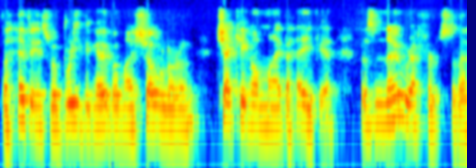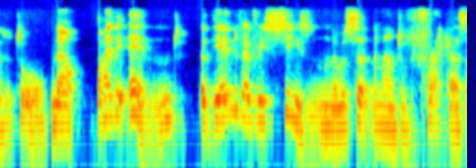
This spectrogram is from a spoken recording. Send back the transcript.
the heavies were breathing over my shoulder and checking on my behavior. There's no reference to that at all. Now, by the end, at the end of every season, there was a certain amount of fracas.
